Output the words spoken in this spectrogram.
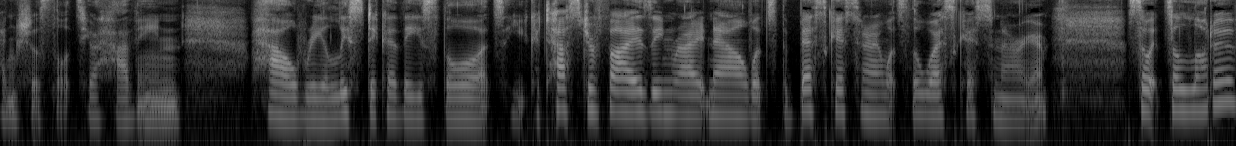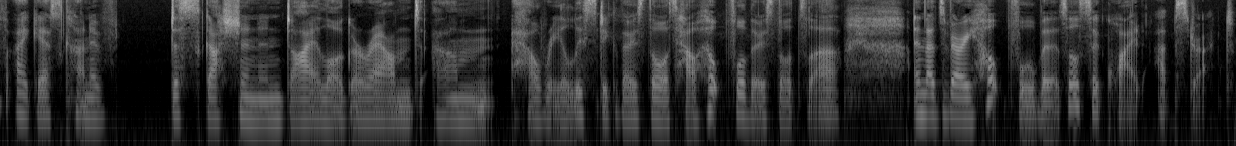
anxious thoughts you're having? How realistic are these thoughts? Are you catastrophizing right now? What's the best case scenario? What's the worst case scenario? So, it's a lot of, I guess, kind of discussion and dialogue around um, how realistic those thoughts, how helpful those thoughts are. And that's very helpful, but it's also quite abstract.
